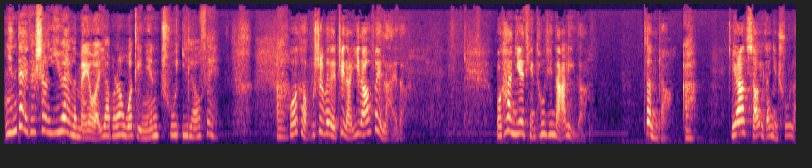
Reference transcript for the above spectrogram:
您带他上医院了没有啊？要不然我给您出医疗费。啊我可不是为了这点医疗费来的。我看你也挺通情达理的，这么着，啊，你让小雨赶紧出来，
